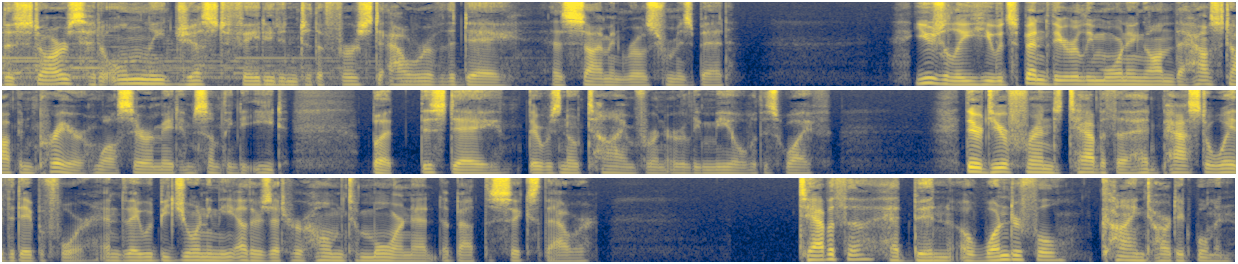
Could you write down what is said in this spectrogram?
The stars had only just faded into the first hour of the day as Simon rose from his bed. Usually, he would spend the early morning on the housetop in prayer while Sarah made him something to eat, but this day there was no time for an early meal with his wife. Their dear friend Tabitha had passed away the day before, and they would be joining the others at her home to mourn at about the sixth hour. Tabitha had been a wonderful, kind hearted woman.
